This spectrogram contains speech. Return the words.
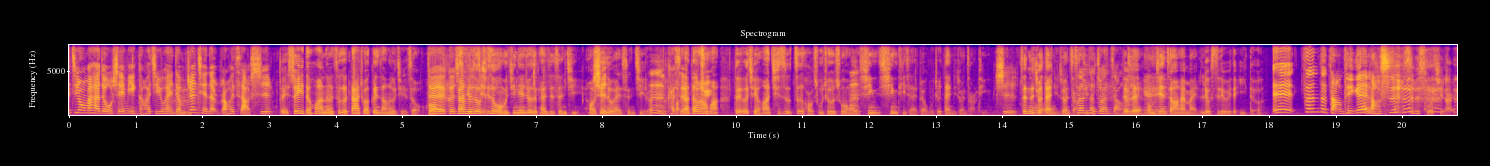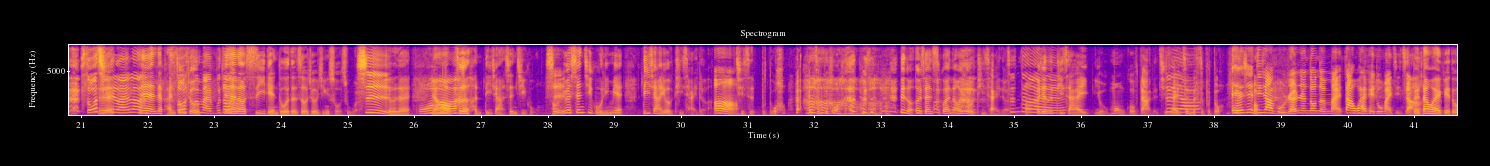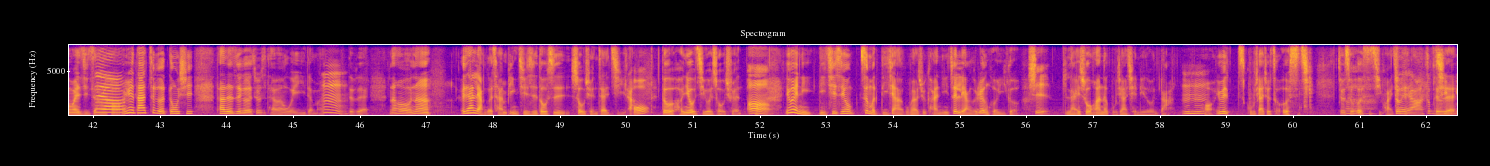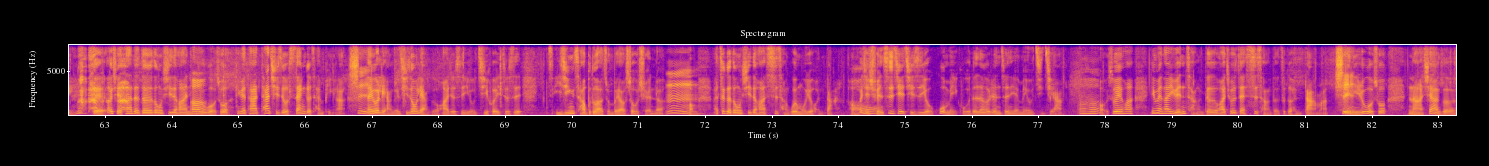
在金融曼哈顿，我是 Amy，赶快继续欢迎带我们赚钱的阮慧慈老师。对，所以的话呢，这个大家就要跟上那个节奏。对，跟上节奏。其实我们今天就是开始生计，好，现在就开始生计了。嗯，开始。那当然的话，对，而且的话，其实这个好处就是说，新新题材标股就带你赚涨停，是真的就带你赚涨停，真的赚涨停，对不对？我们今天早上还买六十六一的易德，哎，真的涨停哎，老师是不是锁起来了？锁起来了。现在在盘中就买不到，现在到十一点多的时候就已经锁住了，是，对不对？然后这个很低价的生技股，是因为生技股里面低价又有题材的，嗯，其实不多，还是不多，就是那种二三十块，然后又有题材的，真的，而且那题材还有梦够大的，其实还真的是不多。而且低价股人人都能买，大户还可以多买几张，对，大户还可以多买几张，对啊，因为它这个东西，它的这个就是台湾唯一的嘛，嗯，对不对？然后那。而且它两个产品其实都是授权在即啦，哦，都有很有机会授权，嗯，因为你你其实用这么低价的股票去看，你这两个任何一个是。来说的话，那股价潜力都很大。嗯，哦，因为股价就走二十几。就是二十几块钱，对啊，这么亲民。对，而且它的这个东西的话，你如果说，因为它它其实有三个产品啊，是，那有两个，其中两个的话就是有机会，就是已经差不多要准备要授权了。嗯，好，啊，这个东西的话，市场规模又很大，好而且全世界其实有过美国的那个认证也没有几家。嗯哼，所以的话，因为它原厂的话就是在市场的这个很大嘛，所以你如果说拿下个，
